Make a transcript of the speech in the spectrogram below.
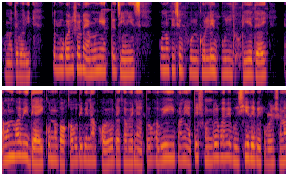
ঘুমাতে পারি। তা গোপাল সোনা এমনই একটা জিনিস, কোনো কিছু ভুল করলে ভুল ধরিয়ে দেয়, এমনভাবে দেয়, কোনো বকাও দেবে না, ভয়ও দেখাবে না, এতভাবেই মানে এত সুন্দরভাবে বুঝিয়ে দেবে গোপাল সোনা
